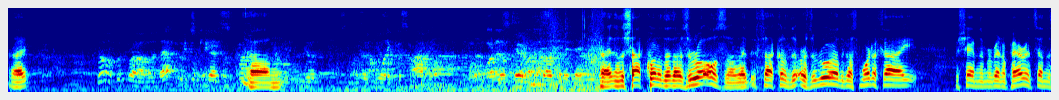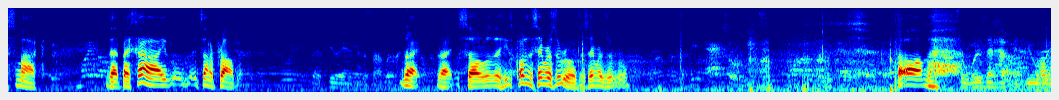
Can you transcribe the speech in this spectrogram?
Right? Um, right, and the Shach quoted the Zerua also, right? The Shach quoted the Zerua, the Gos Mordechai, B'Shem, the Merino Peretz, and the Smak. That by Chai, it's not a problem. Pili isn't a problem. Right, right. So he's quoting the same Zerua, it's the same Zerua. Um, So what does that have to do with?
